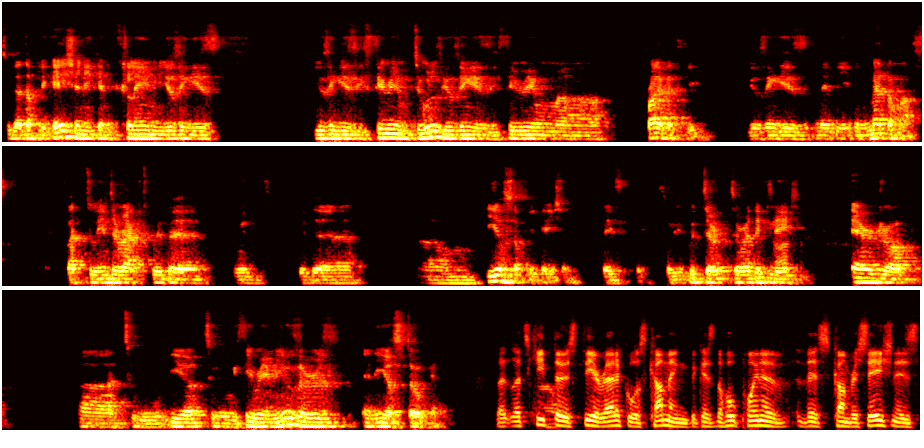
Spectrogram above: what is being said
to that application, he can claim using his using his Ethereum tools, using his Ethereum uh, private key, using his maybe even MetaMask, but to interact with the with with the um, EOS application basically. So you could theoretically awesome. airdrop uh, to to Ethereum users an EOS token. Let, us keep those theoreticals coming because the whole point of this conversation is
